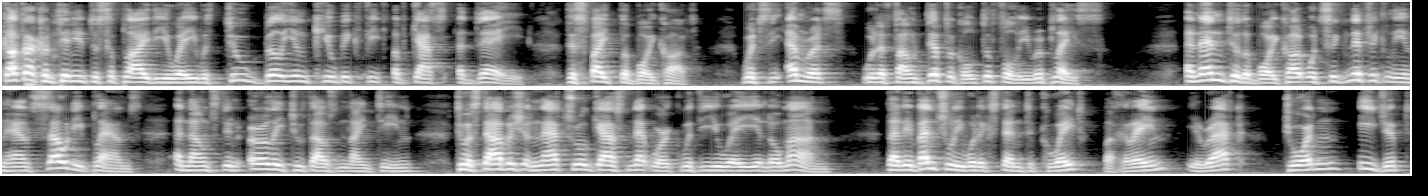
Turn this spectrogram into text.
Qatar continued to supply the UAE with 2 billion cubic feet of gas a day despite the boycott, which the Emirates would have found difficult to fully replace. An end to the boycott would significantly enhance Saudi plans announced in early 2019 to establish a natural gas network with the UAE and Oman that eventually would extend to Kuwait, Bahrain, Iraq, Jordan, Egypt,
